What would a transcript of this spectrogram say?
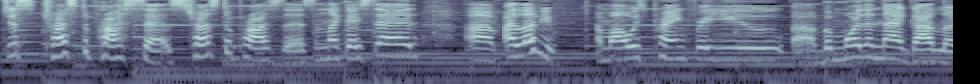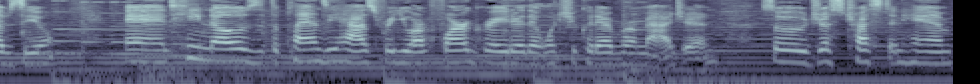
just trust the process trust the process and like i said um, i love you i'm always praying for you uh, but more than that god loves you and he knows that the plans he has for you are far greater than what you could ever imagine. So just trust in him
